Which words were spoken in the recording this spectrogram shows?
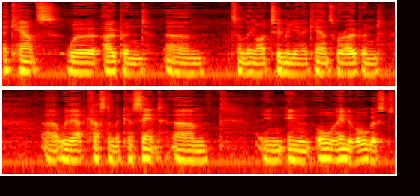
accounts were opened, um, something like two million accounts were opened uh, without customer consent. Um, in in all, end of August,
